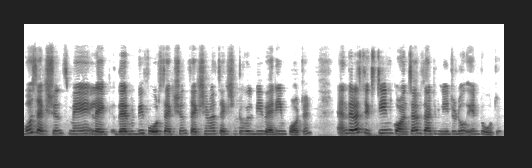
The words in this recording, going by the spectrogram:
both sections may like there will be four sections section 1 section 2 will be very important. And there are 16 concepts that we need to do in total.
